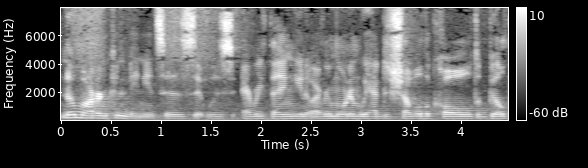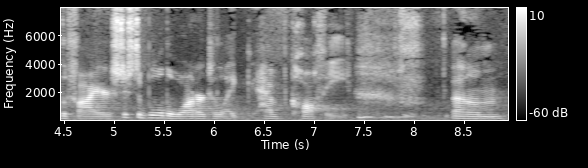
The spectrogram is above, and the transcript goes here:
no modern conveniences it was everything you know every morning we had to shovel the coal to build the fires just to boil the water to like have coffee mm-hmm. um,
